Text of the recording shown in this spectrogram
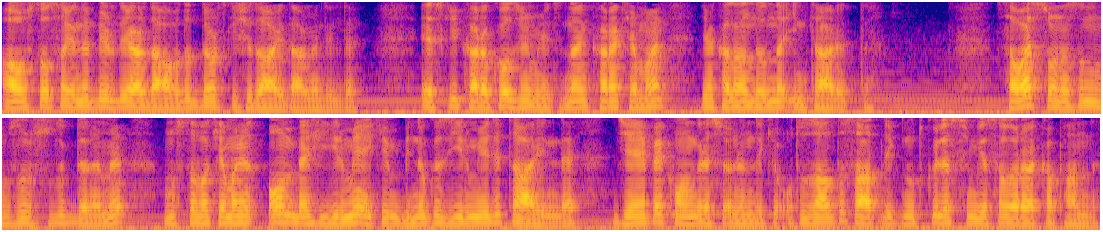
Ağustos ayında bir diğer davada 4 kişi daha idam edildi. Eski Karakol Cemiyeti'nden Kara Kemal yakalandığında intihar etti. Savaş sonrasının huzursuzluk dönemi Mustafa Kemal'in 15-20 Ekim 1927 tarihinde CHP kongresi önündeki 36 saatlik nutkuyla simgesel olarak kapandı.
